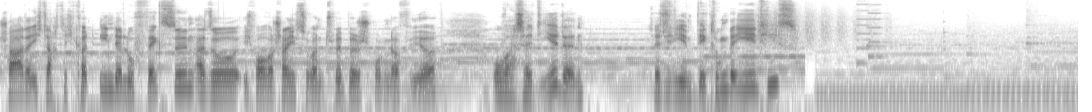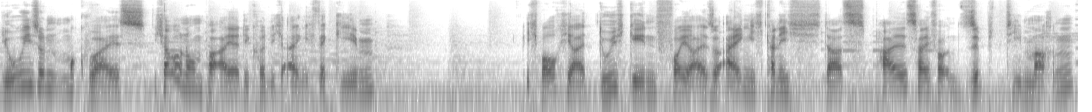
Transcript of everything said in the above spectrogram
Schade, ich dachte, ich könnte in der Luft wechseln. Also, ich brauche wahrscheinlich sogar einen Triple-Sprung dafür. Oh, was seid ihr denn? Seid ihr die Entwicklung der Yetis? Yuis und Mokwais. Ich habe auch noch ein paar Eier, die könnte ich eigentlich weggeben. Ich brauche hier halt durchgehend Feuer. Also eigentlich kann ich das Pal, Cypher und Zip-Team machen.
